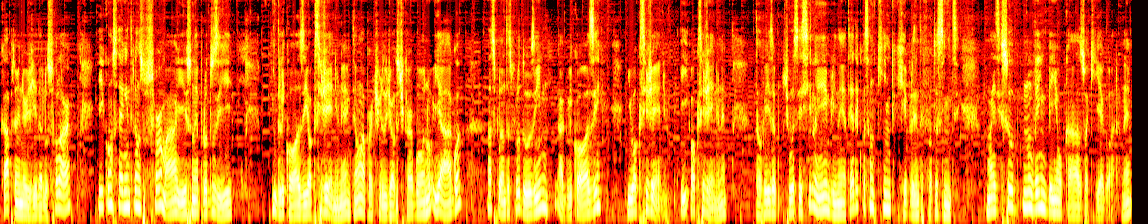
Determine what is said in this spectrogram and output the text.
captam energia da luz solar e conseguem transformar isso, né, produzir glicose e oxigênio. Né? Então, a partir do dióxido de carbono e água, as plantas produzem a glicose e o oxigênio. E oxigênio, né? Talvez vocês se lembrem, né? Até a equação química que representa a fotossíntese. Mas isso não vem bem ao caso aqui agora, né?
